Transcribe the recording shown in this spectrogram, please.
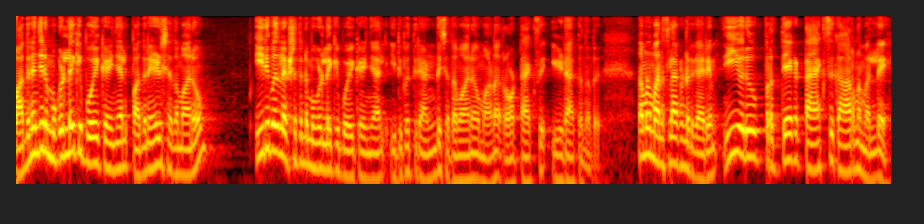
പതിനഞ്ചിന് മുകളിലേക്ക് പോയി കഴിഞ്ഞാൽ പതിനേഴ് ശതമാനവും ഇരുപത് ലക്ഷത്തിന്റെ മുകളിലേക്ക് പോയി കഴിഞ്ഞാൽ ഇരുപത്തിരണ്ട് ശതമാനവുമാണ് റോഡ് ടാക്സ് ഈടാക്കുന്നത്. നമ്മൾ മനസ്സിലാക്കേണ്ട ഒരു കാര്യം ഈ ഒരു പ്രത്യേക ടാക്സ് കാരണമല്ലേ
